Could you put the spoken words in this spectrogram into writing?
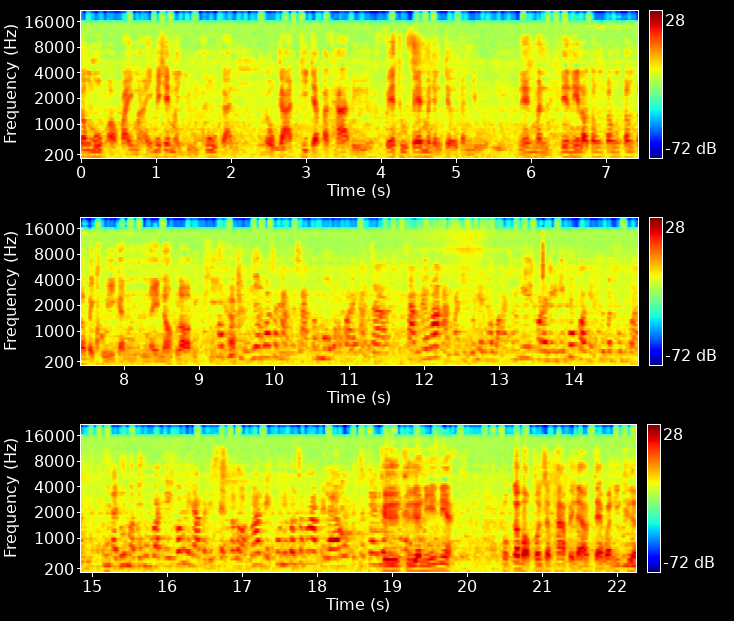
ต้องมูฟออกไปไหม ไม่ใช่มาอยู่คู่กัน โอกาสที่จะปะทะหรือเฟสทูเฟสมันยังเจอกันอยู่เนี่ยมันเรื่องนี้เราต้องต้องต้องต้องไปคุยกันในนอกรอบอีกทีเขาคพูรัดบ ถึงเรื่องว่าสถานศึกษาต้องมุกออกไป อาจจะฟังได้ว่าอ่านหมายถึงอุเทรนถวายทั้งที่กรณีนี้ผู้ก่อเหตุคือปทุมวัน แต่ดูเหมือนปทุมวันเองก็พยายามปฏิเสธตลอดว่าเด็กพวกนี้พ้นสภาพไปแล้วจะแก้เรื่องคือนี้ยังไง คืออันนี้เนี่ยผมก็บอกพ้นสภาพไปแล้ว แต่วันนี้เครือ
